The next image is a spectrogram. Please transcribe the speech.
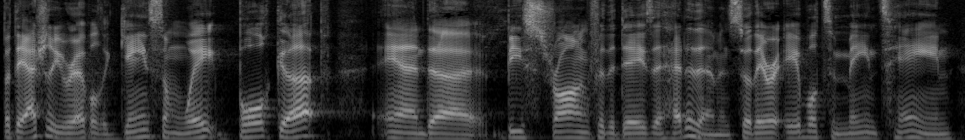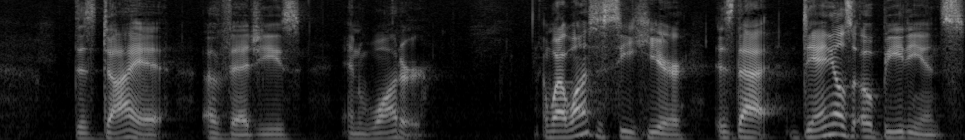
but they actually were able to gain some weight, bulk up, and uh, be strong for the days ahead of them. And so they were able to maintain this diet of veggies and water. And what I want us to see here is that Daniel's obedience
